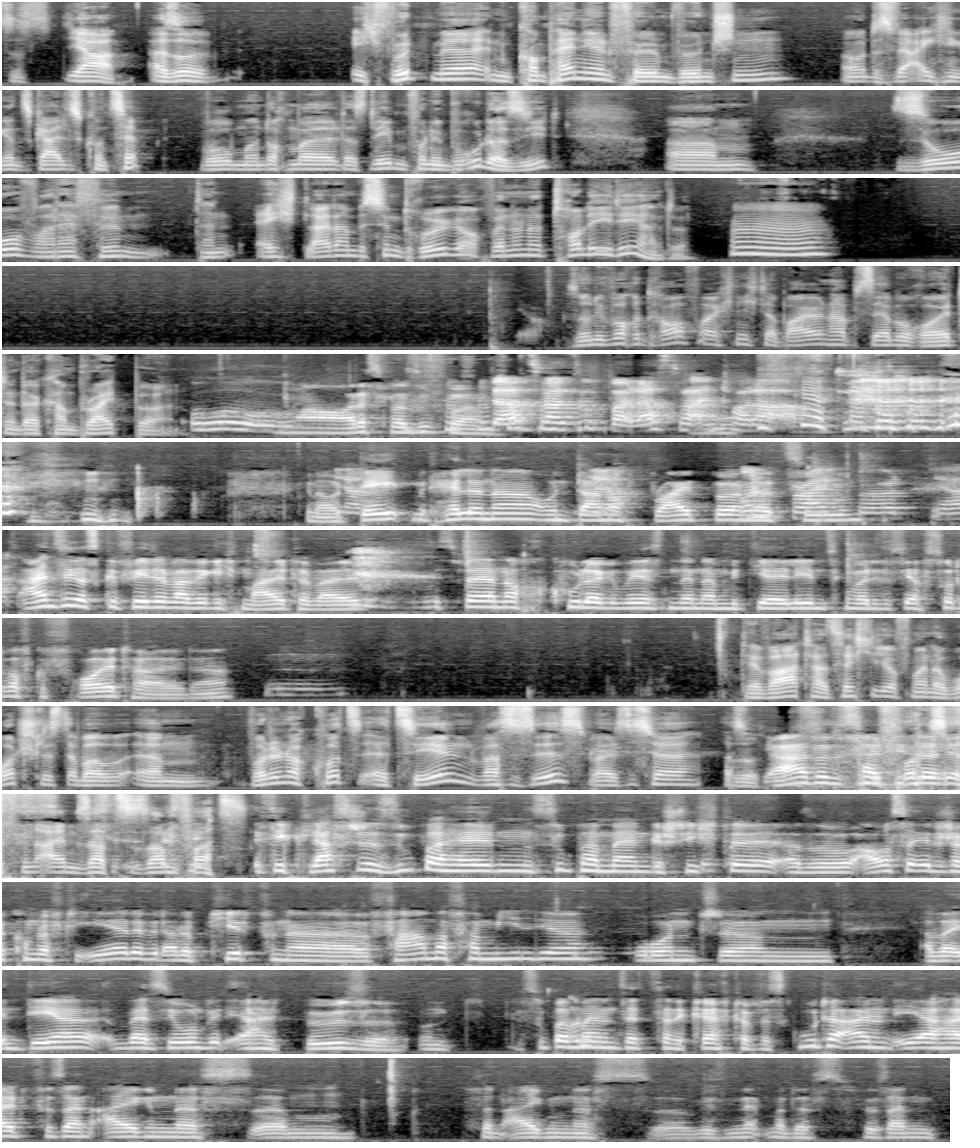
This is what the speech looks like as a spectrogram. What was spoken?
das, ja, also ich würde mir einen Companion-Film wünschen, und das wäre eigentlich ein ganz geiles Konzept, wo man doch mal das Leben von dem Bruder sieht. Ähm, so war der Film dann echt leider ein bisschen dröge, auch wenn er eine tolle Idee hatte. Mhm. So, und die Woche drauf war ich nicht dabei und habe es sehr bereut, denn da kam Brightburn. Oh, Oh, das war super. das war super. Das war ein toller Abend. genau, Ja. Date mit Helena und dann Ja. noch Brightburn Und dazu. Brightburn, ja. Das Einzige, was gefehlt hat, war wirklich Malte, weil es wäre ja noch cooler gewesen, denn dann mit dir erleben zu können, weil die sich auch so drauf gefreut halt. Ne? Mhm. Der war tatsächlich auf meiner Watchlist, aber ähm, wollt ihr noch kurz erzählen, was es ist? Weil es ist ja, also, Ja, also das ist halt bevor dieses- jetzt in einem Satz zusammenfasse. Ist die klassische Superhelden-Superman-Geschichte. Also Außerirdischer kommt auf die Erde, wird adoptiert von einer Farmerfamilie und ähm, aber in der Version wird er halt böse und Superman setzt seine Kräfte auf das Gute ein und er halt für sein eigenes, ähm, für sein eigenes, äh, wie nennt man das, für sein,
